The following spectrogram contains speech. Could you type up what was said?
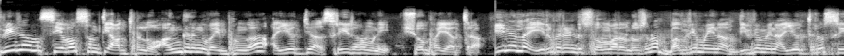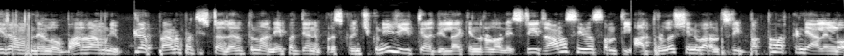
శ్రీరామ సేవా సమితి ఆధ్వర్యంలో అంగరంగ వైభవంగా అయోధ్య శ్రీరాముని శోభయాత్ర. ఈ నెల ఇరవై రెండు సోమవారం రోజున భవ్యమైన దివ్యమైన అయోధ్యలో శ్రీరామ మందిరంలో బాలరాముని విగ్రహ ప్రాణ ప్రతిష్ట జరుగుతున్న నేపథ్యాన్ని పురస్కరించుకుని జగిత్యాల జిల్లా కేంద్రంలోని శ్రీ రామ సేవా సమితి ఆధ్వర్యంలో శనివారం శ్రీ భక్త మార్కండి ఆలయంలో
